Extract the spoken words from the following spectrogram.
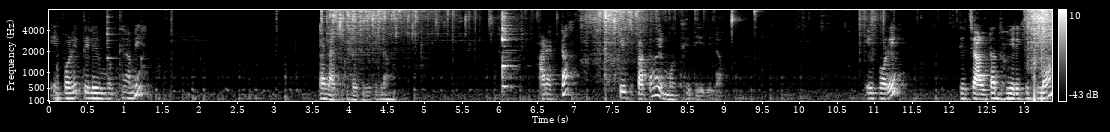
এরপরে তেলের মধ্যে আমি এলাচগুলো দিয়ে দিলাম। আর একটা তেজপাতাও এর মধ্যে দিয়ে দিলাম। এরপরে যে চালটা ধুয়ে রেখেছিলাম,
